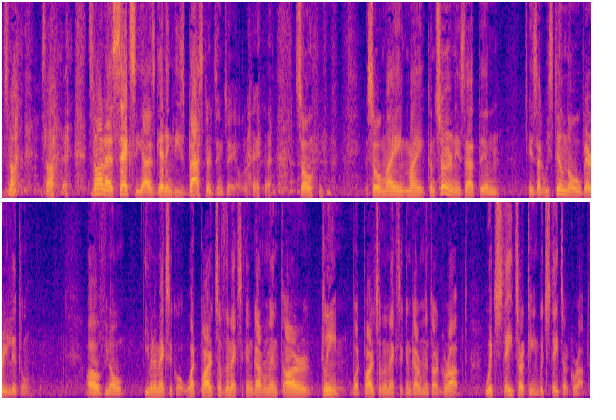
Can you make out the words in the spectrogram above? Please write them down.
it's not, it's not, it's not as sexy as getting these bastards in jail, right? so, so my my concern is that um, is that we still know very little of you know even in Mexico, what parts of the Mexican government are clean, what parts of the Mexican government are corrupt, which states are clean, which states are corrupt,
